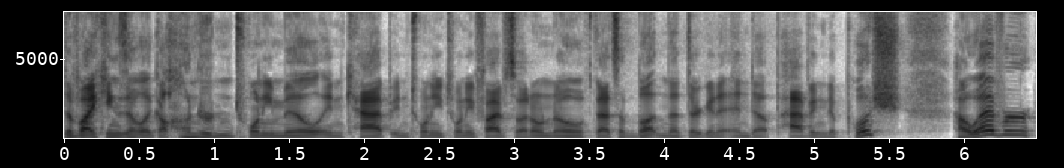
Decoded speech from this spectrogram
The Vikings have like 120 mil in cap in 2025, so I don't know if that's a button that they're going to end up having to push. However,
